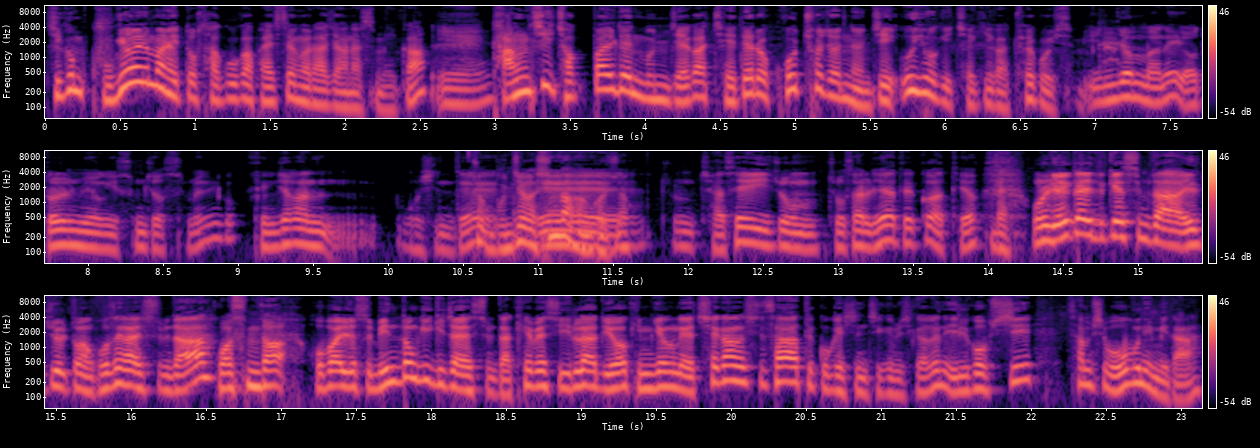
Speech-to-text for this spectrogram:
지금 9개월 만에 또 사고가 발생을 하지 않았습니까? 예. 당시 적발된 문제가 제대로 고쳐졌는지 의혹이 제기가 되고 있습니다. 1년 만에 8명이 숨졌으면 이거 굉장한 곳인데 좀 문제가 심각한 예, 거죠. 좀 자세히 좀 조사를 해야 될 것 같아요. 네. 오늘 여기까지 듣겠습니다. 일주일 동안 고생하셨습니다. 고맙습니다. 고발뉴스 민동기 기자였습니다. KBS 1라디오 김경래 최강 시사 듣고 계신 지금 시각은 7시 35분입니다.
